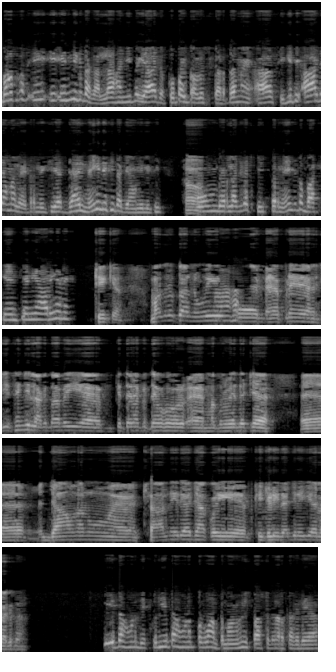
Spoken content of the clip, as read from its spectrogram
ਬਸ ਬਸ ਇਹ ਇੰਨੀ ਕੁ ਤਾਂ ਗੱਲ ਆ ਹਾਂਜੀ ਭਈ ਆਹ ਚੱਕੋ ਭਾਈ ਪਬਲਿਸ਼ ਕਰਦਾ ਮੈਂ ਆ ਸੀਗੀ ਤੇ ਆ ਜਾਂ ਮੈਂ ਲੈਟਰ ਲਿਖੀ ਆ ਜਾਂ ਨਹੀਂ ਲਿਖੀ ਤਾਂ ਕਿਉਂ ਨਹੀਂ ਲਿਖੀ। ਓਮ ਬਿਰਲਾ ਜਿਹੜੇ ਸਪੀਕਰ ਨੇ ਜਦੋਂ ਬਾਕੀ ਦੀਆਂ ਆ ਰਹੀਆਂ ਨੇ। ਠੀਕ ਹੈ ਮਤਲਬ ਤੁਹਾਨੂੰ ਵੀ ਆਪਣੇ ਹਰਜੀਤ ਸਿੰਘ ਜੀ ਲੱਗਦਾ ਵੀ ਕਿਤੇ ਨਾ ਕਿਤੇ ਉਹ ਮਤਲਬ ਇਹਦੇ ਚ ਜਾਂ ਉਹਨਾਂ ਨੂੰ ਖਿਆਲ ਨਹੀਂ ਰਿਹਾ ਜਾਂ ਕੋਈ ਖਿਚੜੀ ਰਹਿ ਰਹੀ ਹੈ ਲੱਗਦਾ। ਇਹ ਤਾਂ ਹੁਣ ਦੇਖੋ ਜੀ ਇਹ ਤਾਂ ਹੁਣ ਭਗਵੰਤ ਮਾਨ ਨੂੰ ਹੀ ਸਪਸ਼ਟ ਕਰ ਸਕਦੇ ਆ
